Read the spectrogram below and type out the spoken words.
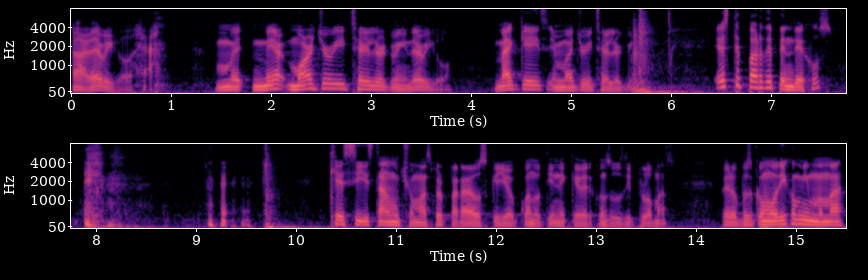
Ah, there we go. Marjorie Taylor Green, there we go. Matt Gates y Marjorie Taylor Green. Este par de pendejos, que sí están mucho más preparados que yo cuando tiene que ver con sus diplomas. Pero pues como dijo mi mamá,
